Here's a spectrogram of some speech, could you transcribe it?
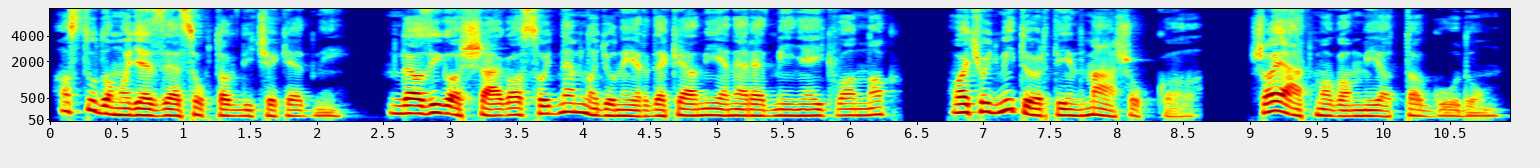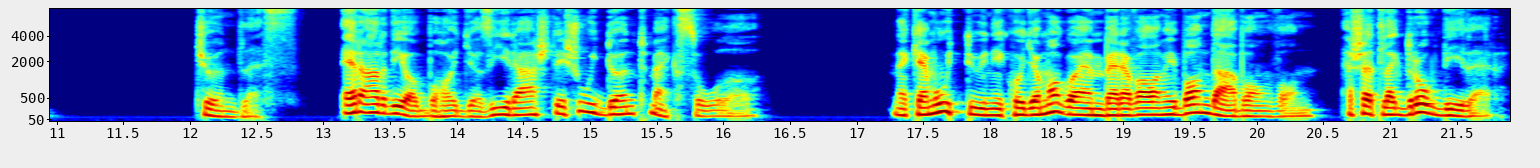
Azt tudom, hogy ezzel szoktak dicsekedni, de az igazság az, hogy nem nagyon érdekel, milyen eredményeik vannak, vagy hogy mi történt másokkal. Saját magam miatt aggódom. Csönd lesz. Erárdi abba hagyja az írást, és úgy dönt, megszólal. Nekem úgy tűnik, hogy a maga embere valami bandában van, esetleg drogdíler.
